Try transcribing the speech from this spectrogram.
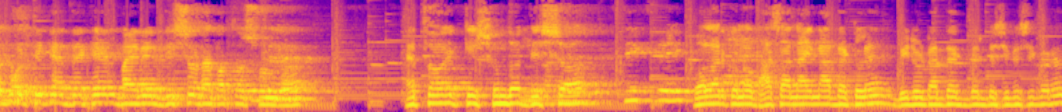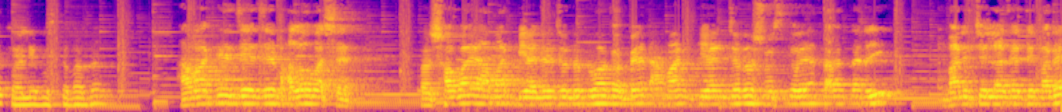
উপর থেকে দেখে বাইরের দৃশ্যটা কত সুন্দর। এত একটি সুন্দর দৃশ্য। বলার কোনো ভাষা নাই না দেখলে ভিডিওটা দেখবেন বেশি বেশি করে, তাহলে বুঝতে পারবেন। আমাকে যে যে ভালোবাসে, তো সবাই আমার বিয়ানের জন্য দোয়া করবেন। আমার বিয়ান যেন সুস্থ হয়ে তাড়াতাড়ি বাড়ি চলে যেতে পারে।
